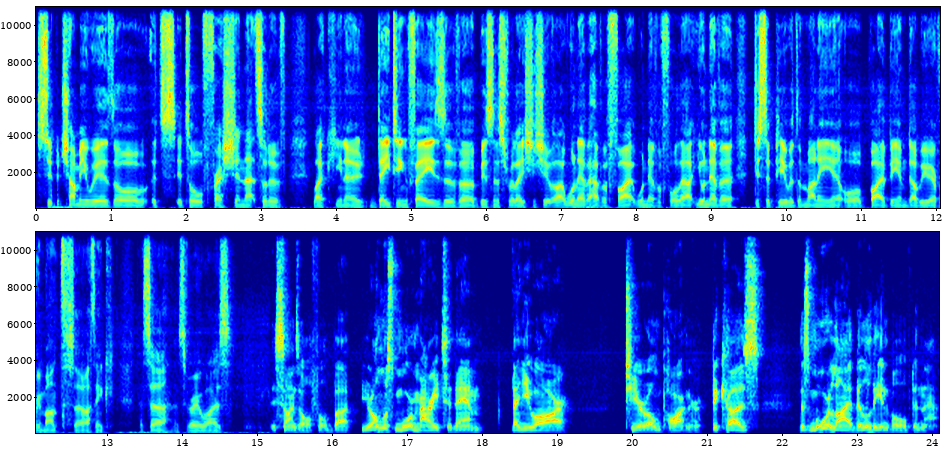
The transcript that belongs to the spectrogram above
super chummy with, or it's it's all fresh in that sort of like you know dating phase of a business relationship. Like we'll never have a fight, we'll never fall out, you'll never disappear with the money or buy a BMW every month. So I think that's uh that's very wise it sounds awful, but you're almost more married to them than you are to your own partner because there's more liability involved in that.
